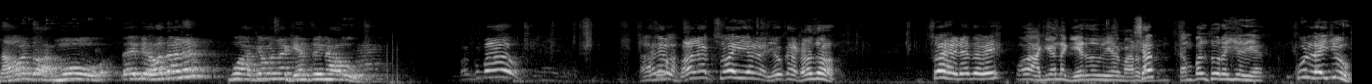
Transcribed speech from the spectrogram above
ના હોય તો હું તઈ બેહવા દા ને હું આગેવાના ઘેર જઈને આવું. પકુબાવ અરે રાખ સો યાર જો કા છો સો હેડે તો ભાઈ? ઓ આગેવાના ઘેર દઉં યાર મારો કંપલ સો રહી ગયો યાર કોણ લઈ ગયું.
